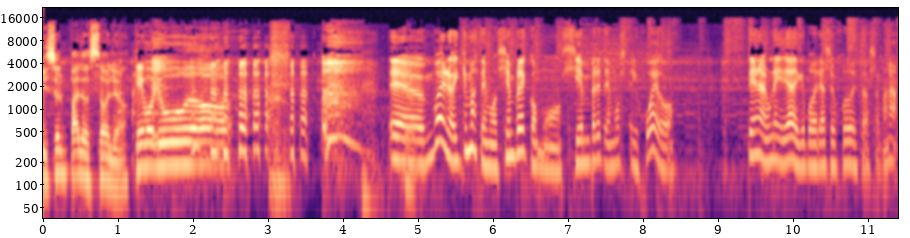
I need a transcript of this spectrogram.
pisó el palo solo. ¡Qué boludo! Eh, bueno, ¿y qué más tenemos? Siempre, como siempre, tenemos el juego. ¿Tienen alguna idea de qué podría ser el juego de esta semana?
